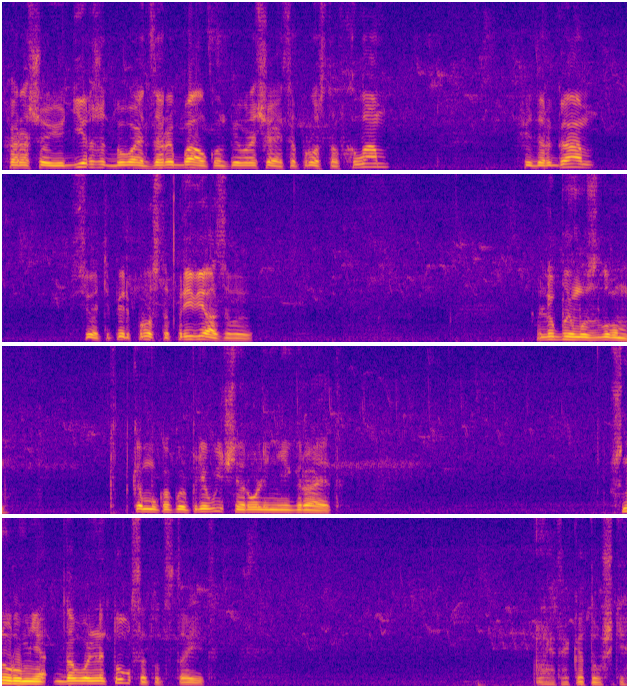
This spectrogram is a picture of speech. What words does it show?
Хорошо ее держит. Бывает за рыбалку он превращается просто в хлам. Фидергам. Все, теперь просто привязываю любым узлом, кому какой привычной роли не играет. Шнур у меня довольно толстый тут стоит. Этой катушки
